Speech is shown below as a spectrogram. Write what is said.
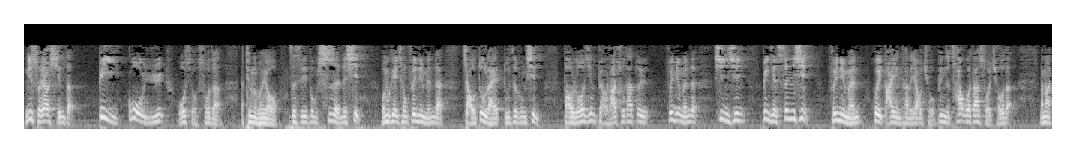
你所要行的必过于我所说的。听众朋友，这是一封诗人的信，我们可以从菲利门的角度来读这封信。保罗已经表达出他对菲利门的信心，并且深信菲利门会答应他的要求，并且超过他所求的。那么，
